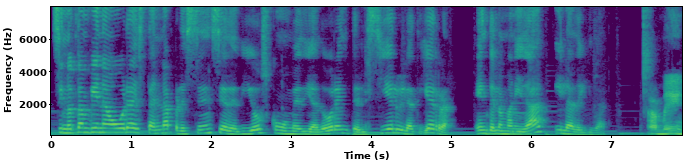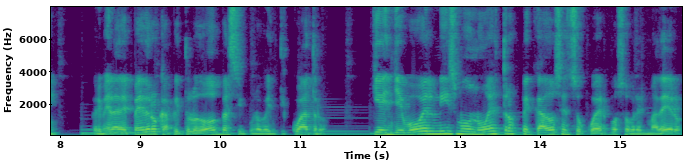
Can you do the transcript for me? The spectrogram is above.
sino también ahora está en la presencia de Dios como mediador entre el cielo y la tierra, entre la humanidad y la deidad. Amén. Primera de Pedro capítulo 2 versículo 24, quien llevó él mismo nuestros pecados en su cuerpo sobre el madero,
